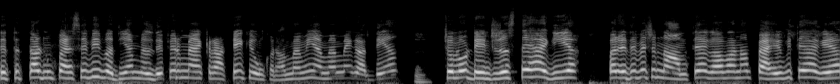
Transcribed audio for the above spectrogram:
ਤੇ ਤੇ ਤੁਹਾਨੂੰ ਪੈਸੇ ਵੀ ਵਧੀਆ ਮਿਲਦੇ ਫਿਰ ਮੈਂ ਕਰਾਟੇ ਕਿਉਂ ਕਰਾਂ? ਮੈਂ ਵੀ ਐਮਐਮਏ ਕਰਦੀ ਆ। ਹੂੰ। ਚਲੋ ਡੇਂਜਰਸ ਤੇ ਹੈਗੀ ਆ ਪਰ ਇਹਦੇ ਵਿੱਚ ਨਾਮ ਤੇ ਹੈਗਾ ਵਾ ਨਾ ਪੈਸੇ ਵੀ ਤੇ ਹੈਗੇ ਆ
